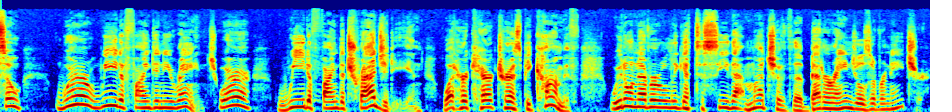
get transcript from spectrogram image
so, where are we to find any range? Where are we to find the tragedy and what her character has become if we don't ever really get to see that much of the better angels of her nature?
